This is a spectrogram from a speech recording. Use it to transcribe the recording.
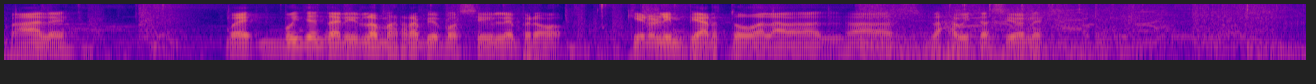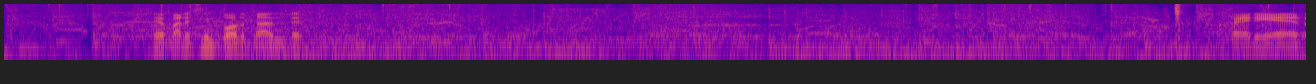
Vale. Voy, a intentar ir lo más rápido posible Pero quiero limpiar todas las, las habitaciones. Me parece importante. Ferrier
